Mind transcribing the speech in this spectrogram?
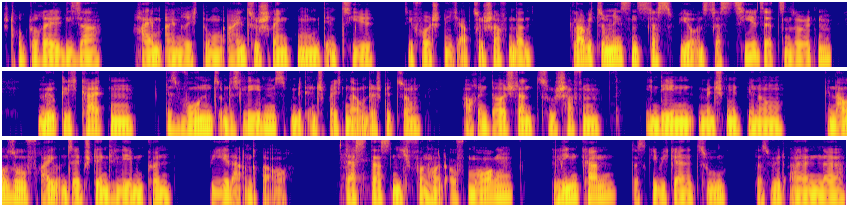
strukturell dieser Heimeinrichtungen einzuschränken, mit dem Ziel, sie vollständig abzuschaffen, dann glaube ich zumindest, dass wir uns das Ziel setzen sollten, Möglichkeiten des Wohnens und des Lebens mit entsprechender Unterstützung auch in Deutschland zu schaffen, in denen Menschen mit Behinderung genauso frei und selbstständig leben können wie jeder andere auch. Dass das nicht von heute auf morgen gelingen kann, das gebe ich gerne zu. Das wird ein äh,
